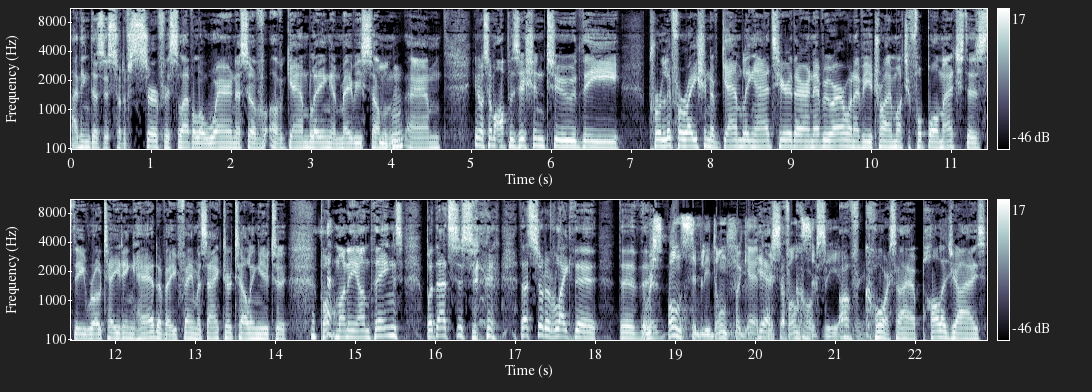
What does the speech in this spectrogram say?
I think there's a sort of surface level awareness of, of gambling, and maybe some mm-hmm. um, you know some opposition to the proliferation of gambling ads here, there, and everywhere. Whenever you try and watch a football match, there's the rotating head of a famous actor telling you to put money on things. But that's just that's sort of like the the, the responsibly. Don't forget, yes, responsibly. Of course, of course. I apologize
